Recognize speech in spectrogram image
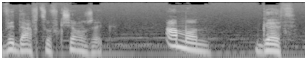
wydawców książek. Amon Goethe.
